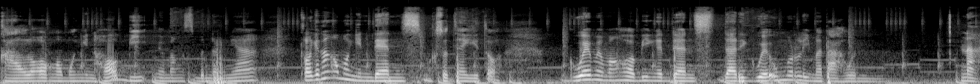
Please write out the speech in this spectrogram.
Kalau ngomongin hobi memang sebenarnya kalau kita ngomongin dance maksudnya gitu. Gue memang hobi ngedance dari gue umur 5 tahun. Nah,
